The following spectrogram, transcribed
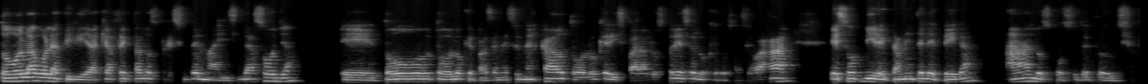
toda la volatilidad que afecta a los precios del maíz y la soya, eh, todo, todo lo que pasa en ese mercado, todo lo que dispara los precios, lo que los hace bajar, eso directamente le pega a los costos de producción.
